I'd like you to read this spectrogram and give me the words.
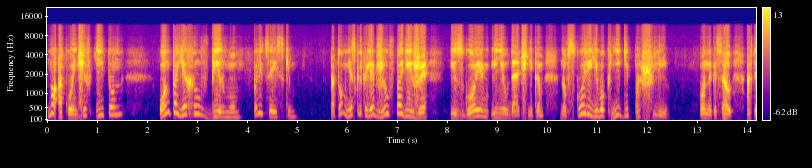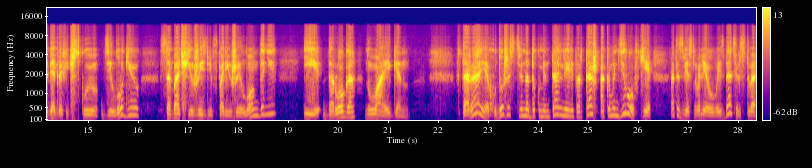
Но, окончив Итон, он поехал в Бирму полицейским. Потом несколько лет жил в Париже, изгоем и неудачником, но вскоре его книги пошли. Он написал автобиографическую дилогию «Собачья жизнь в Париже и Лондоне» и «Дорога на Уайген». Вторая — художественно-документальный репортаж о командировке от известного левого издательства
